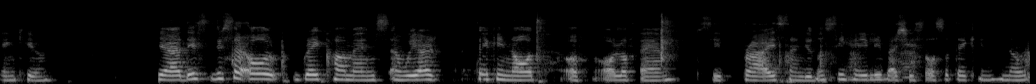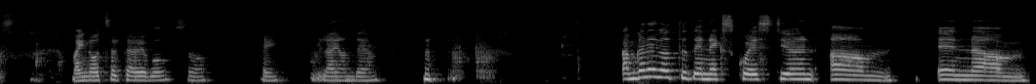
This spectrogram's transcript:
Thank you. Yeah, these these are all great comments, and we are taking note of all of them. See Price, and you don't see Haley, but she's also taking notes. My notes are terrible, so I rely on them. I'm gonna go to the next question, um, and um,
